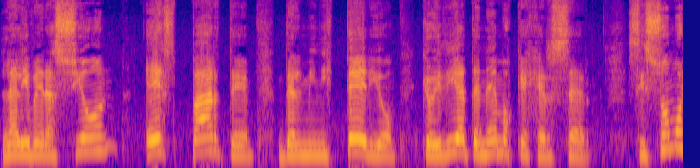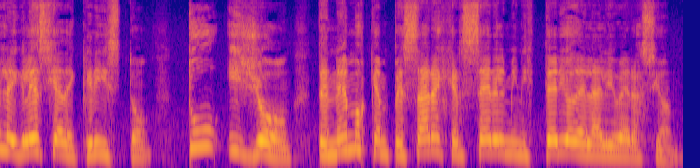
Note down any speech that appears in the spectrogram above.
La liberación es parte del ministerio que hoy día tenemos que ejercer. Si somos la iglesia de Cristo, tú y yo tenemos que empezar a ejercer el ministerio de la liberación.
